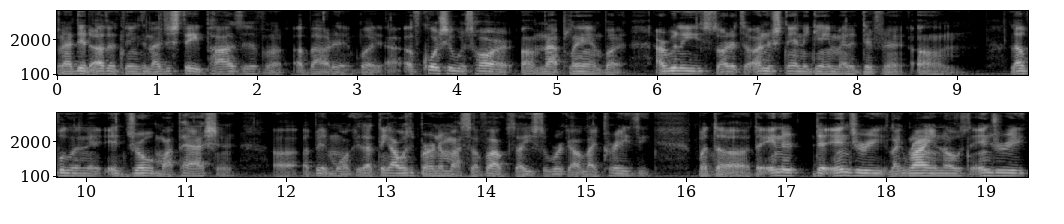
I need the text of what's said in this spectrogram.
and I did other things, and I just stayed positive uh, about it. But uh, of course, it was hard um, not playing, but I really started to understand the game at a different um, level, and it, it drove my passion uh, a bit more because I think I was burning myself out because I used to work out like crazy. But the the in, the injury, like Ryan knows, the injury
